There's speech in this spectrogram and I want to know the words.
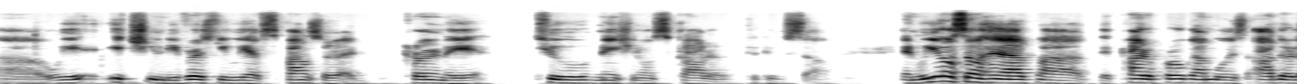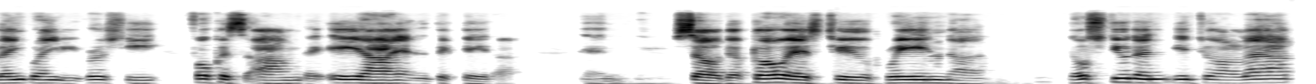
uh, we each university we have sponsored currently two national scholar to do so. And we also have uh, the pilot program with other land grant university focused on the AI and the big data. And so the goal is to bring uh, those students into our lab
